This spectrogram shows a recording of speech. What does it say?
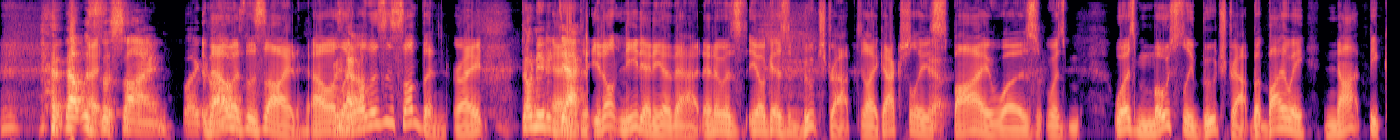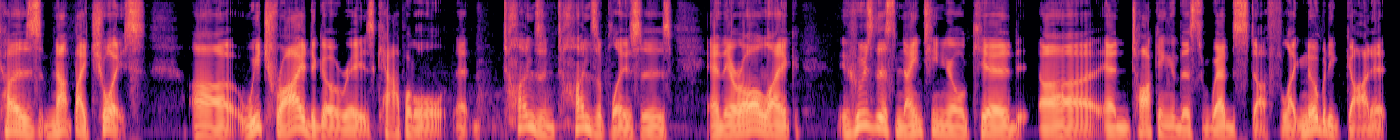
that was the sign. Like that oh. was the sign. I was like, well, this is something, right? Don't need a and deck. You don't need any of that. And it was you know because bootstrapped. Like actually, SPI was was was mostly bootstrapped. But by the way, not because not by choice uh, we tried to go raise capital at tons and tons of places, and they were all like, "Who's this 19 year old kid?" Uh, and talking this web stuff. Like nobody got it,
